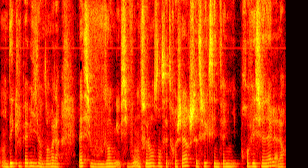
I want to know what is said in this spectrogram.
on, déculpabilise en disant voilà là si vous si vous on se lance dans cette recherche, fait que c'est une famille professionnelle. Alors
